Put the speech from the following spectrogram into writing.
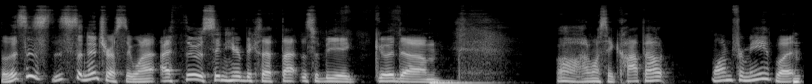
So this is this is an interesting one. I, I threw this in here because I thought this would be a good um oh, I don't want to say cop out one for me, but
